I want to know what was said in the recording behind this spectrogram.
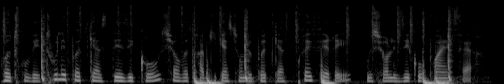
Retrouvez tous les podcasts des échos sur votre application de podcast préférée ou sur leséchos.fr.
